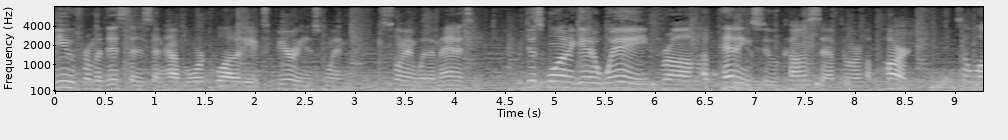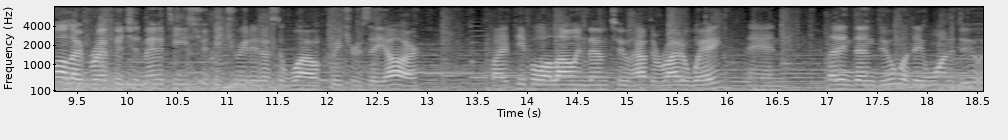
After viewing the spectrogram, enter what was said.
view from a distance and have more quality experience when swimming with a manatee. We just want to get away from a petting zoo concept or a park. A wildlife refuge and manatees should be treated as the wild creatures they are by people allowing them to have the right of way and letting them do what they want to do.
